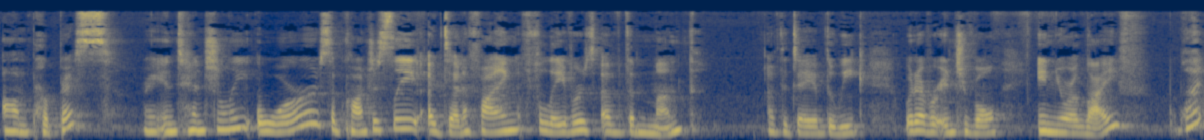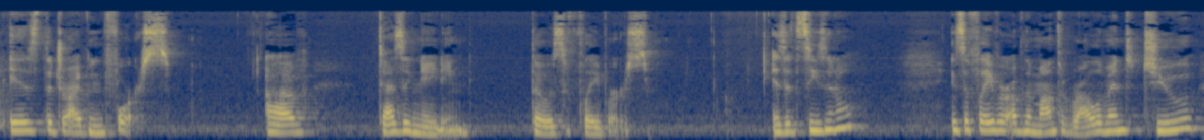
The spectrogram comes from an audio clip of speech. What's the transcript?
on purpose, right, intentionally or subconsciously identifying flavors of the month, of the day, of the week, whatever interval in your life, what is the driving force of designating those flavors? Is it seasonal? Is the flavor of the month relevant to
